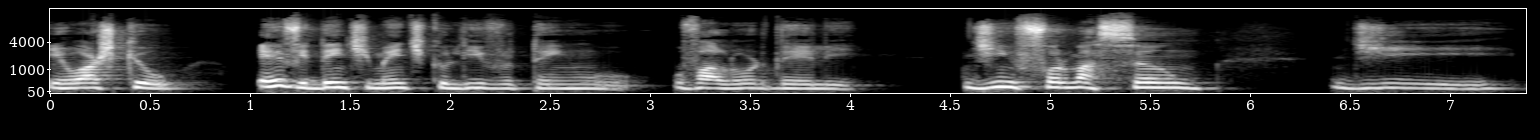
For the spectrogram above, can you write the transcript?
Eu acho que o, evidentemente que o livro tem o, o valor dele de informação, de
